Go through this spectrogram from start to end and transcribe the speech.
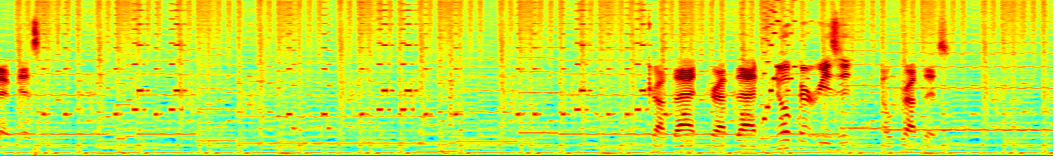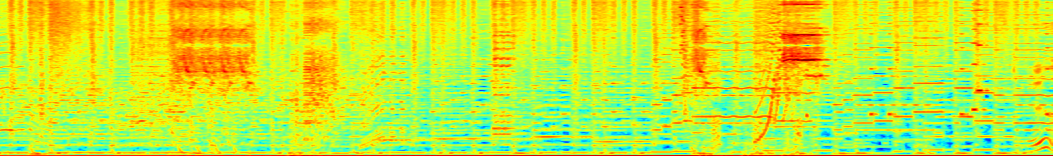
I missed. Grab that, grab that. No apparent reason, I'll grab this. Ooh,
